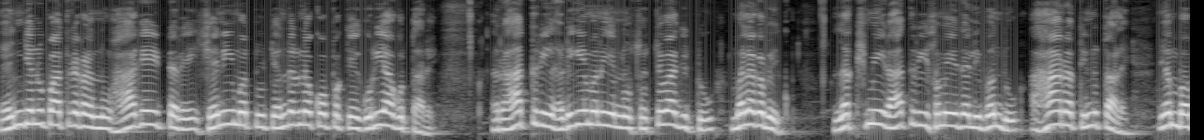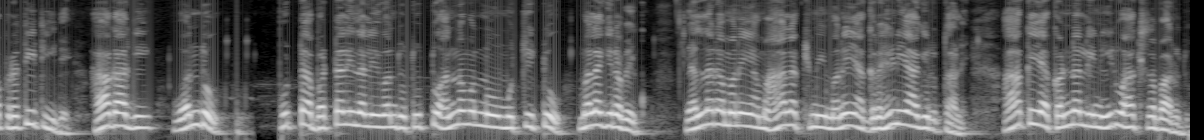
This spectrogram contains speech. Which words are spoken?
ಎಂಜಲು ಪಾತ್ರೆಗಳನ್ನು ಹಾಗೆ ಇಟ್ಟರೆ ಶನಿ ಮತ್ತು ಚಂದ್ರನ ಕೋಪಕ್ಕೆ ಗುರಿಯಾಗುತ್ತಾರೆ. ರಾತ್ರಿ ಅಡಿಗೆ ಮನೆಯನ್ನು ಸ್ವಚ್ಛವಾಗಿಟ್ಟು ಮಲಗಬೇಕು. ಲಕ್ಷ್ಮಿ ರಾತ್ರಿ ಸಮಯದಲ್ಲಿ ಬಂದು ಆಹಾರ ತಿನ್ನುತ್ತಾಳೆ ಎಂಬ ಪ್ರತೀತಿ ಇದೆ. ಹಾಗಾಗಿ ಒಂದು ಪುಟ್ಟ ಬಟ್ಟಲಿನಲ್ಲಿ ಒಂದು ತುತ್ತು ಅನ್ನವನ್ನು ಮುಚ್ಚಿಟ್ಟು ಮಲಗಿರಬೇಕು. ಎಲ್ಲರ ಮನೆಯ ಮಹಾಲಕ್ಷ್ಮಿ ಮನೆಯ ಗೃಹಿಣಿಯಾಗಿರುತ್ತಾಳೆ. ಆಕೆಯ ಕಣ್ಣಲ್ಲಿ ನೀರು ಹಾಕಿಸಬಾರದು.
